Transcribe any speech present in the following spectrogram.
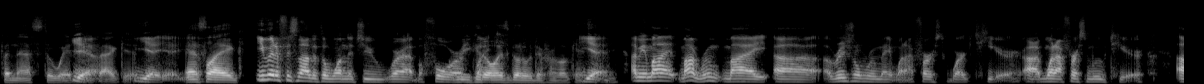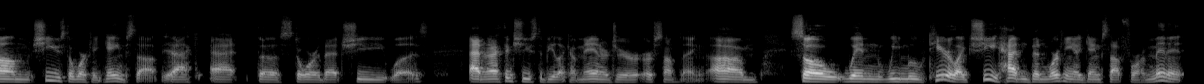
finesse the way to Yeah. get back in. yeah, yeah, yeah. And it's like, Even if it's not at the one that you were at before, you could like, always go to a different location. Yeah, I mean, my my room, my uh, original roommate when I first worked here, uh, when I first moved here, um, she used to work at GameStop Yeah. back at the store that she was and I think she used to be like a manager or something. Um, so when we moved here, like she hadn't been working at GameStop for a minute,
